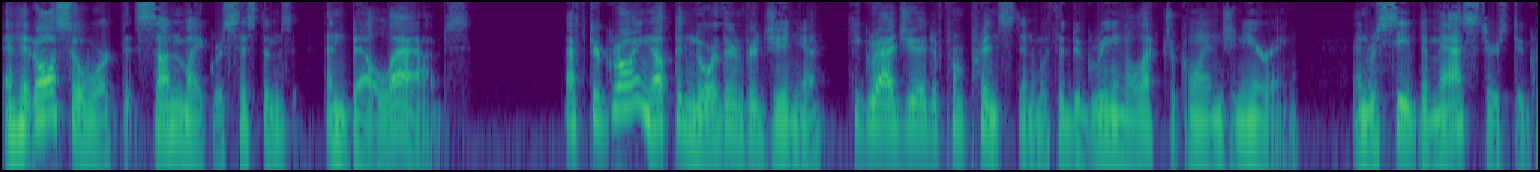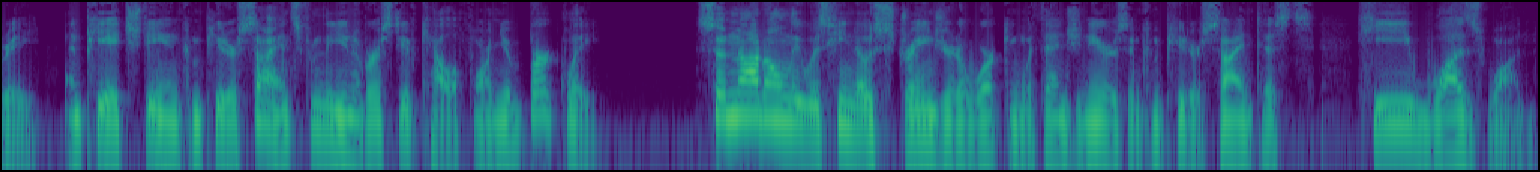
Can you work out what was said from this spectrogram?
and had also worked at Sun Microsystems and Bell Labs. After growing up in Northern Virginia, he graduated from Princeton with a degree in electrical engineering and received a master's degree and PhD in computer science from the University of California, Berkeley. So not only was he no stranger to working with engineers and computer scientists, he was one.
